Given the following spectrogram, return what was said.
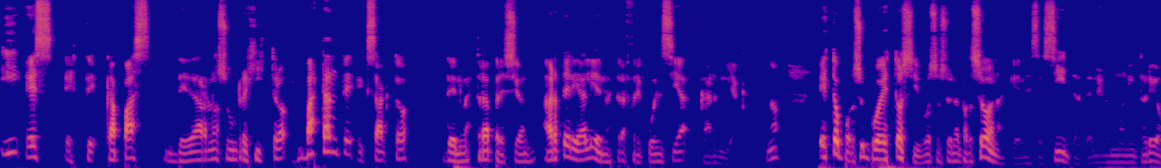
y es este, capaz de darnos un registro bastante exacto de nuestra presión arterial y de nuestra frecuencia esto, por supuesto, si vos sos una persona que necesita tener un monitoreo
